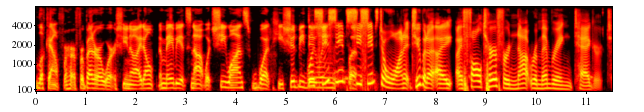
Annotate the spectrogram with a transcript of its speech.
look out for her for better or worse you know? I don't maybe it's not what she wants what he should be doing well she seems but, she seems to want it too but I, I, I fault her for not remembering taggert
